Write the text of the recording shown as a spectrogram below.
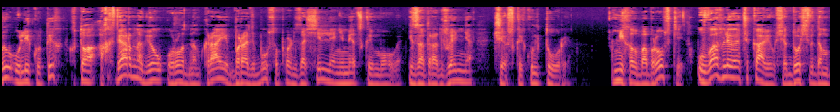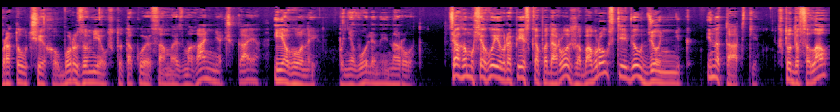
быў у ліку тых хто ахвярна вёў у родным краі барацьбу супроць засілля нямецкай мовы і задраджэння чэшскай культуры Міхал Баброўскі уважліва цікавіўся досведам братоў чехаў, бо разумеў, што такое самае змаганне чакае і ягонай паняволены народ. Цягам усяго еўрапейскага падарожжа баброўскі вёў дзённік і нататкі, што дасылаў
